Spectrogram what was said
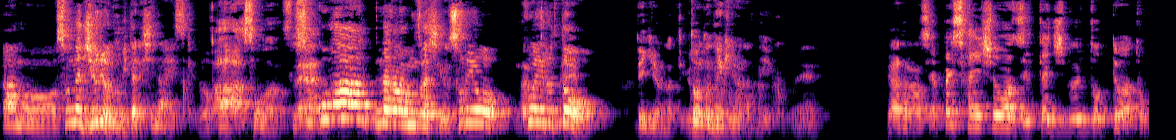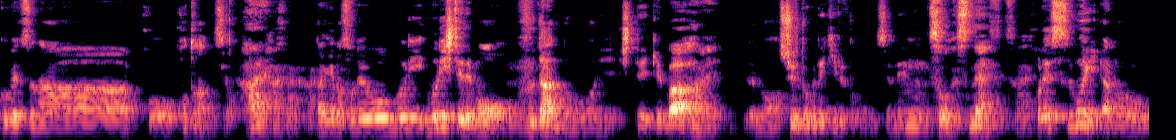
あの、そんな重量伸びたりしないですけど、ああ、そうなんですね。そこがなかなか難しいけど、それを超えると、できるようになっていく。どんどんできるようになっていく。ね。いや、だからやっぱり最初は絶対自分にとっては特別な、こう、ことなんですよ。はいはいはいだけどそれを無理、無理してでもうん普段のものにしていけば、はい。あの習得できると思うんですよね。うん、そうですね。これすごい、あの、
